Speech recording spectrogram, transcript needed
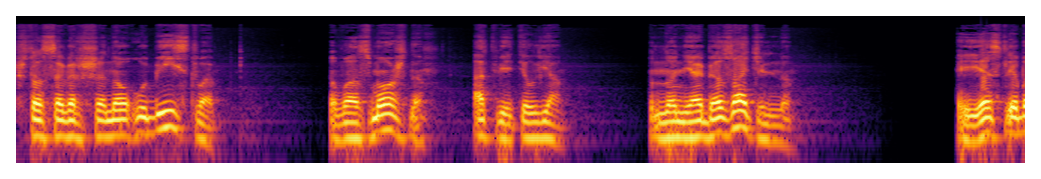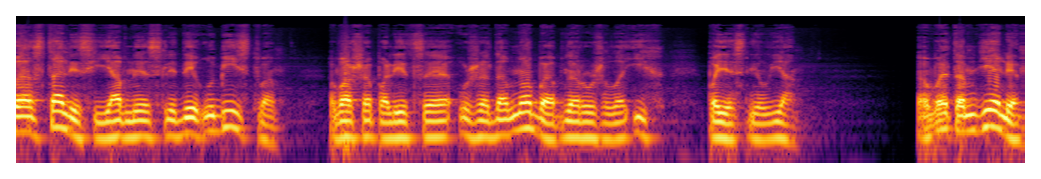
что совершено убийство?» «Возможно», — ответил я но не обязательно. Если бы остались явные следы убийства, ваша полиция уже давно бы обнаружила их, пояснил я. В этом деле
